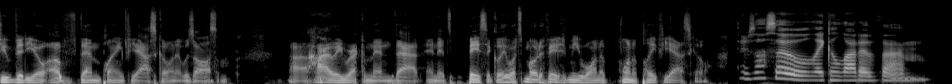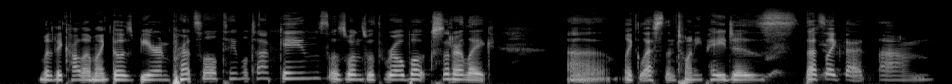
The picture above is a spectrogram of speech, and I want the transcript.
YouTube video of them playing Fiasco, and it was awesome. Uh, highly recommend that, and it's basically what's motivated me want to want to play Fiasco. There's also like a lot of um what do they call them? Like those beer and pretzel tabletop games. Those ones with rule books that are like uh like less than twenty pages. That's like that um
